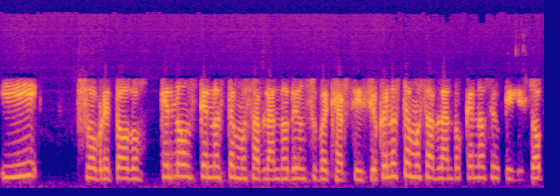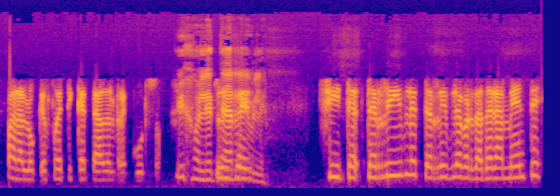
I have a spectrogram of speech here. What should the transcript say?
y sobre todo que no que no estemos hablando de un subejercicio, que no estemos hablando que no se utilizó para lo que fue etiquetado el recurso. Híjole, terrible. Sí, terrible, terrible verdaderamente.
